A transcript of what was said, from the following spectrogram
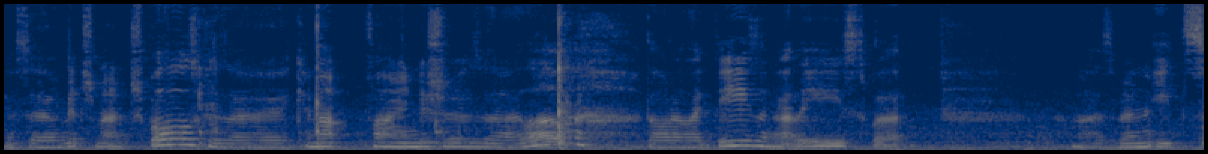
Guess I have mismatched bowls because I cannot find dishes that I love. I thought I liked these, I got these, but my husband eats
